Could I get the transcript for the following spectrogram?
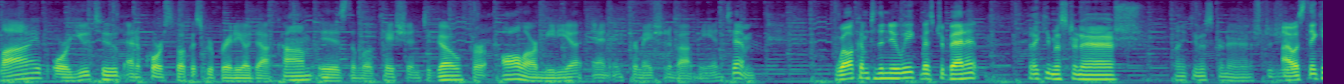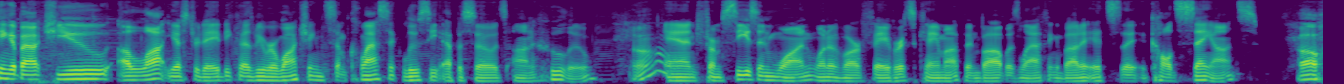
Live or YouTube. And of course, focusgroupradio.com is the location to go for all our media and information about me and Tim. Welcome to the new week, Mr. Bennett. Thank you, Mr. Nash. Thank you, Mr. Nash. Did you? I was thinking about you a lot yesterday because we were watching some classic Lucy episodes on Hulu. Oh. And from season one, one of our favorites came up, and Bob was laughing about it. It's uh, called Seance. Oh.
